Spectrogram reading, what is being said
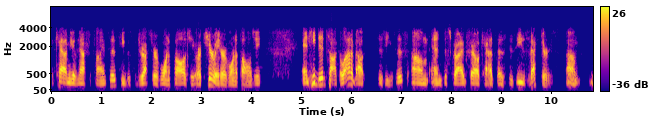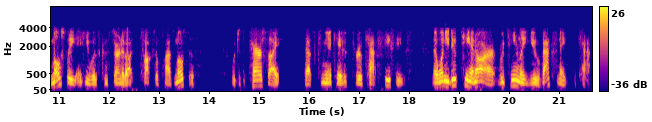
Academy of Natural Sciences. He was the director of ornithology or curator of ornithology, and he did talk a lot about diseases um, and described feral cats as disease vectors. Um, mostly, he was concerned about toxoplasmosis, which is a parasite that's communicated through cat feces. Now, when you do TNR, routinely you vaccinate the cats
